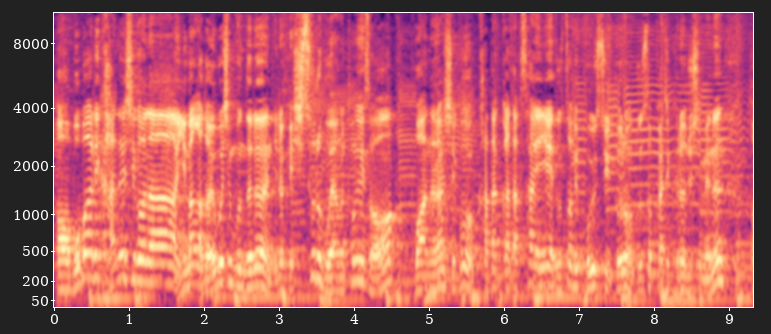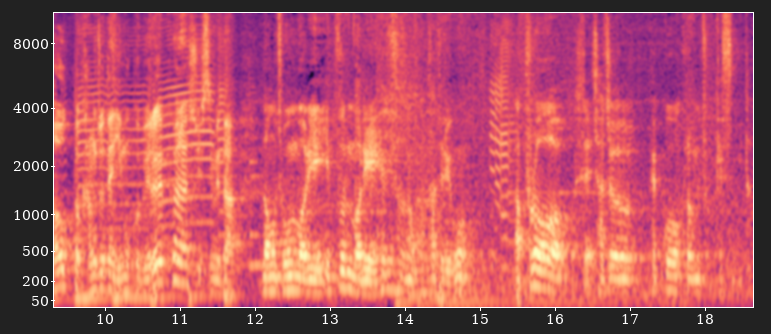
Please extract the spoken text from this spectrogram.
어, 모발이 가느시거나 이마가 넓으신 분들은 이렇게 시스루 모양을 통해서 보완을 하시고 가닥가닥 사이에 눈썹이 보일 수 있도록 눈썹까지 그려주시면 더욱더 강조된 이목구비를 표현할 수 있습니다. 너무 좋은 머리, 이쁜 머리 해주셔서 너무 감사드리고 앞으로 네, 자주 뵙고 그러면 좋겠습니다.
